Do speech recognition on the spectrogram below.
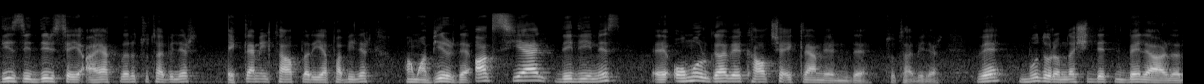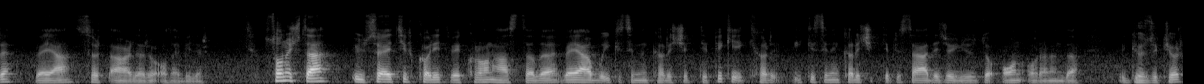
dizi, dirseği, ayakları tutabilir, eklem iltihapları yapabilir ama bir de aksiyel dediğimiz e, omurga ve kalça eklemlerini de tutabilir. Ve bu durumda şiddetli bel ağrıları veya sırt ağrıları olabilir. Sonuçta ülseratif kolit ve Crohn hastalığı veya bu ikisinin karışık tipi ki ikisinin karışık tipi sadece %10 oranında gözükür.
